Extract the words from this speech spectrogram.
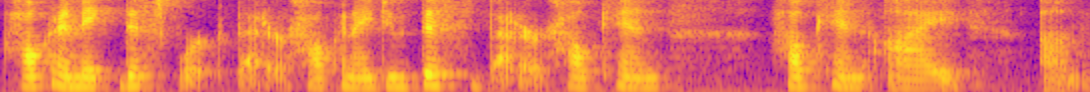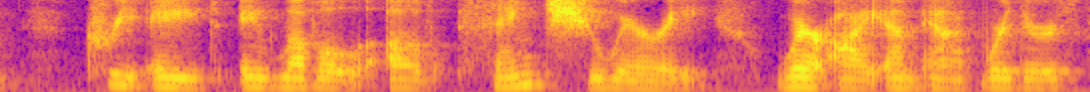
how can I make this work better? How can I do this better? How can, how can I um, create a level of sanctuary where I am at, where there's,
